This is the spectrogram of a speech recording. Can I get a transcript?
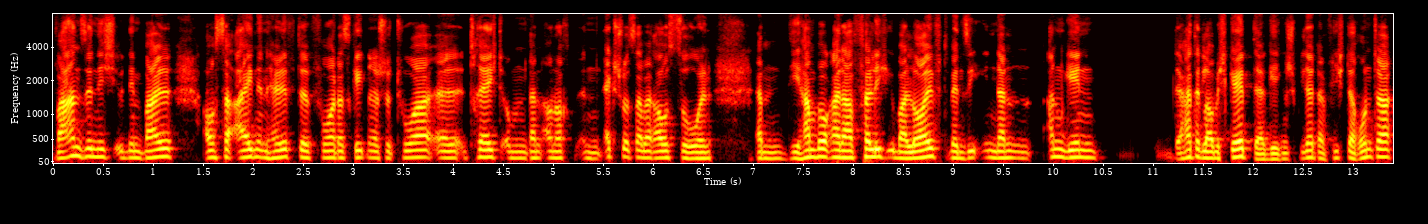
wahnsinnig den Ball aus der eigenen Hälfte vor das gegnerische Tor äh, trägt, um dann auch noch einen Eckschuss dabei rauszuholen. Ähm, die Hamburger da völlig überläuft, wenn sie ihn dann angehen, der hatte, glaube ich, gelb, der Gegenspieler, dann fliegt er runter.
